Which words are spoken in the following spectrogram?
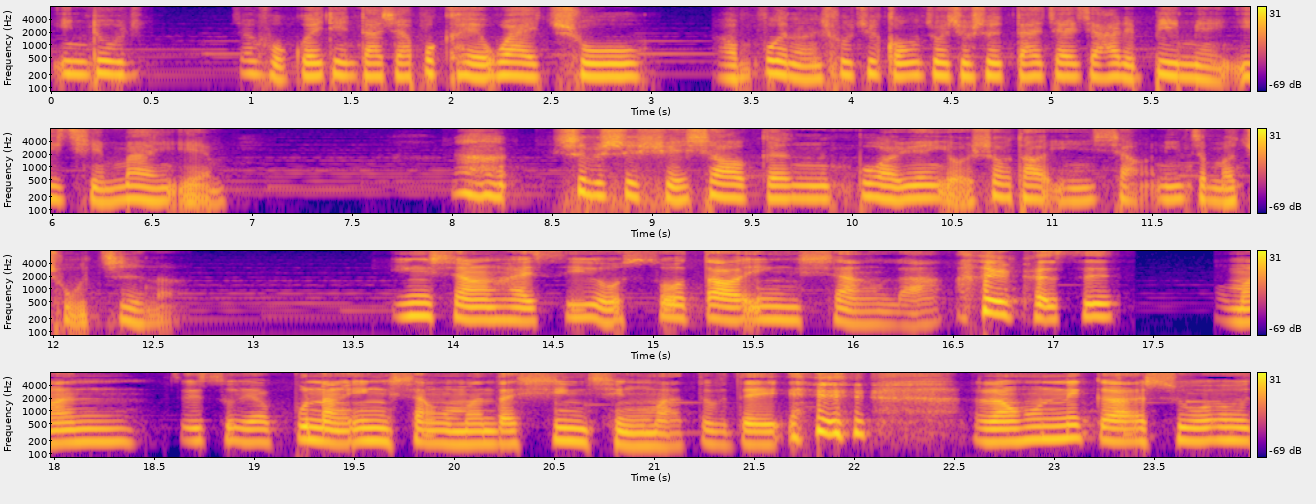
印度政府规定大家不可以外出啊，不能出去工作，就是待在家里，避免疫情蔓延。那是不是学校跟孤儿院有受到影响？你怎么处置呢？影响还是有受到影响啦，可是我们最主要不能影响我们的心情嘛，对不对？然后那个时候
